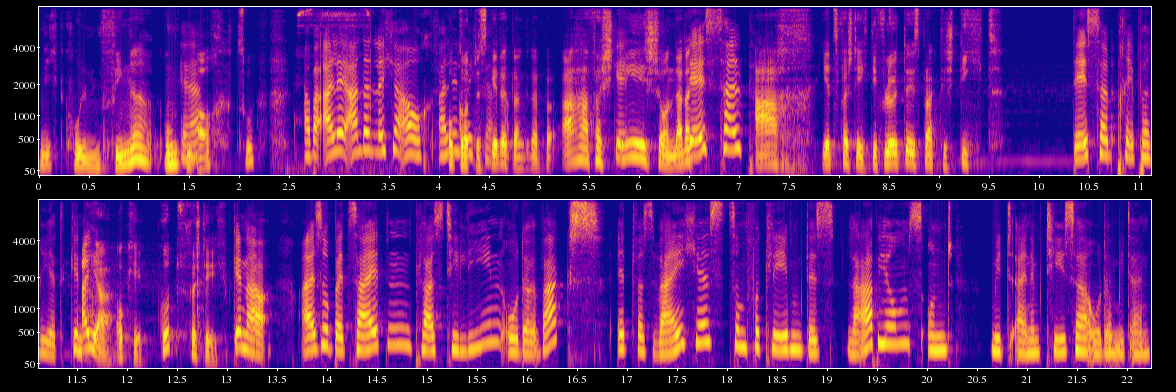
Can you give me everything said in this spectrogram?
nicht coolen Finger unten ja. auch zu. Aber alle anderen Löcher auch. Oh Gott, Löcher. das geht ja dann. Aha, verstehe ich schon. Na, dann, deshalb. Ach, jetzt verstehe ich. Die Flöte ist praktisch dicht. Deshalb präpariert, genau. Ah ja, okay, gut, verstehe ich. Genau. Also bei Zeiten Plastilin oder Wachs, etwas Weiches zum Verkleben des Labiums und mit einem Tesa oder mit einem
